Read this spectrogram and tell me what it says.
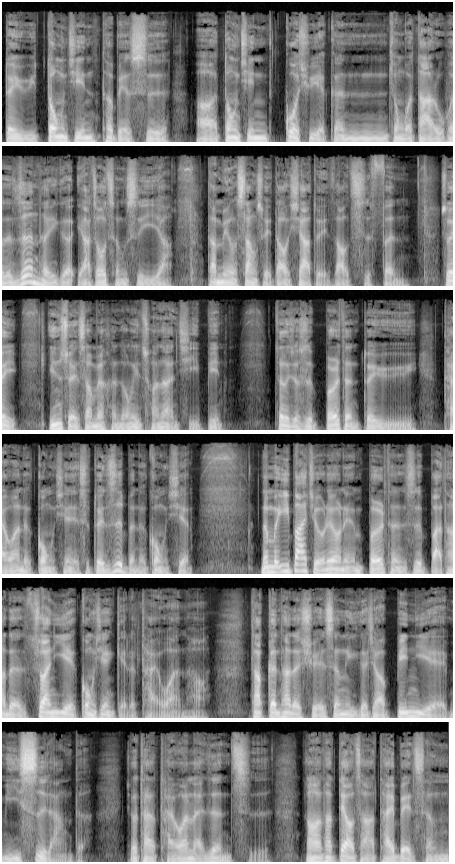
对于东京，特别是呃东京过去也跟中国大陆或者任何一个亚洲城市一样，它没有上水道下水道之分，所以饮水上面很容易传染疾病。这个就是 Burton 对于台湾的贡献，也是对日本的贡献。那么，一八九六年，Burton 是把他的专业贡献给了台湾哈。他跟他的学生一个叫滨野弥四郎的，就他台湾来任职。然后他调查台北城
